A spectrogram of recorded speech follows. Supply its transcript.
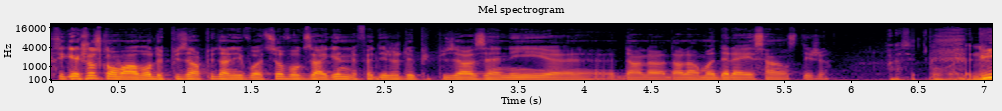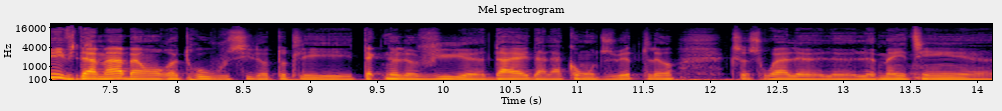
C'est quelque chose qu'on va avoir de plus en plus dans les voitures. Volkswagen le fait déjà depuis plusieurs années euh, dans, leur, dans leur modèle à essence déjà. Ah, pour, euh, Puis évidemment, ben, on retrouve aussi là, toutes les technologies euh, d'aide à la conduite, là, que ce soit le, le- le maintien euh,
